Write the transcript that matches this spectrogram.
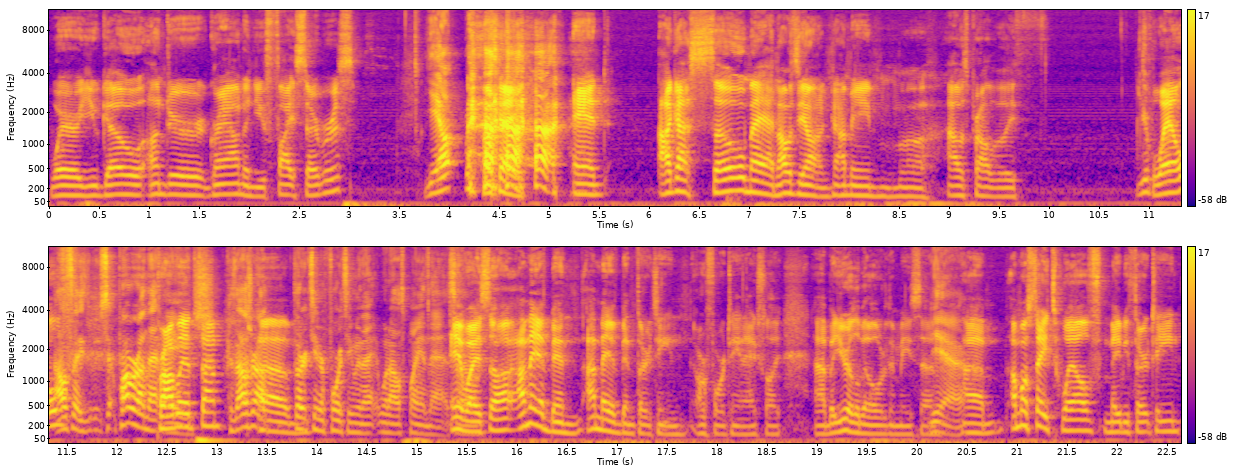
where you go underground and you fight Cerberus. Yep. Okay, and I got so mad. I was young. I mean, uh, I was probably You're- twelve. I'll say probably around that. Probably at the time. because I was around Um, thirteen or fourteen when that when I was playing that. so- Anyway, so I may have been I may have been 13 or 14 actually, uh, but you're a little bit older than me, so Yeah. Um, I'm gonna say 12, maybe 13.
